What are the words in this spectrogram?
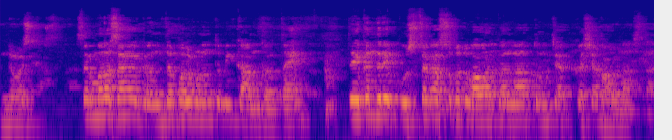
नमस्कार. सर मला सांगा ग्रंथपाल म्हणून तुम्ही काम करताय. तर एकंदरीत पुस्तकासोबत वावरताना तुमच्या कशा भावना असतात?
